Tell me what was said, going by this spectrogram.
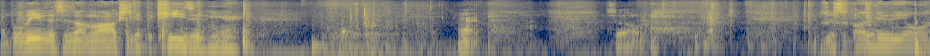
I believe this is unlocked. She's got the keys in here. All right. So just undo the old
